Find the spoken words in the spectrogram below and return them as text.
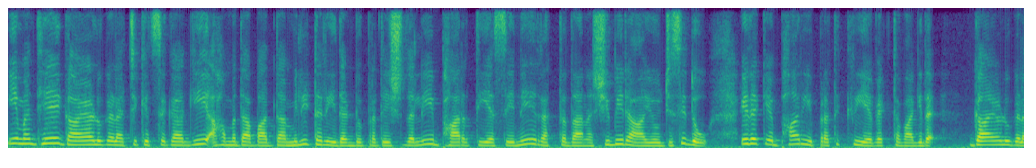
ಈ ಮಧ್ಯೆ ಗಾಯಾಳುಗಳ ಚಿಕಿತ್ಸೆಗಾಗಿ ಅಹಮದಾಬಾದ್ನ ಮಿಲಿಟರಿ ದಂಡು ಪ್ರದೇಶದಲ್ಲಿ ಭಾರತೀಯ ಸೇನೆ ರಕ್ತದಾನ ಶಿಬಿರ ಆಯೋಜಿಸಿದ್ದು, ಇದಕ್ಕೆ ಭಾರೀ ಪ್ರತಿಕ್ರಿಯೆ ವ್ಯಕ್ತವಾಗಿದೆ. ಗಾಯಾಳುಗಳ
